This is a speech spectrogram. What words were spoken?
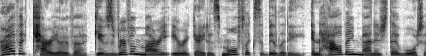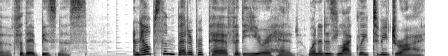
Private carryover gives River Murray irrigators more flexibility in how they manage their water for their business and helps them better prepare for the year ahead when it is likely to be dry.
